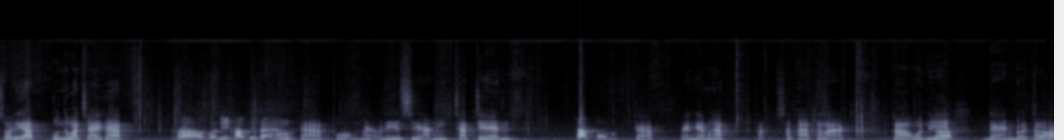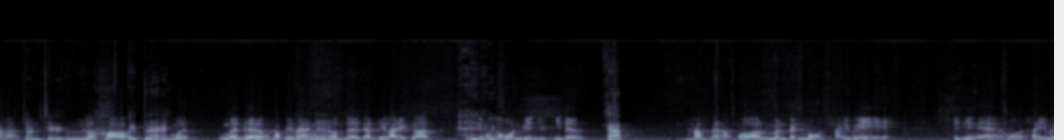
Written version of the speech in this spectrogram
สวัสดีครับ คุณธวัชชัยครับ ครับสวัสดีครับพี่แบงค์ครับ ผมแหมวันนี้เสียงชัดเจน ครับผมครับเป็นไงบ้างครับ สภาพตลาดก็วันนี้ครับแดงโดยตลอดอ่าจนถึงก็ปิดเลยเหมือนเหมือนเดิมครับพี่แบงค์เหมือนเดิมเราเจอกันทีไรก็จริงๆมันก็วนเวียนอยู่ที่เดิมครับครับนะครับเพราะว่ามันเป็นโหมดไซด์เวย์ทีนี้เนี่ยโหมดไซด์เว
